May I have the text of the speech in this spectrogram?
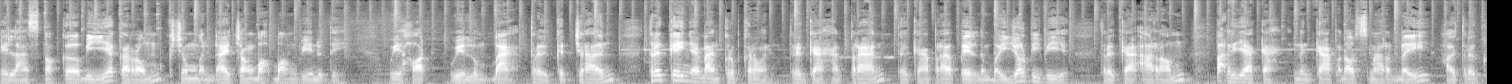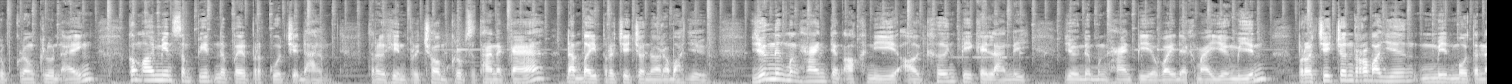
កីឡា stalker ប៊ីយ៉ាការ៉ុមខ្ញុំមិនដែលចង់បោះបង់វានោះទេ វាហត់វាលំបាកត្រូវគិតច្រើនត្រូវគេងឲ្យបានគ្រប់គ្រាន់ត្រូវការហាត់ប្រាណត្រូវការប្រើពេលដើម្បីយល់ពីវាត្រូវការអារម្មណ៍បរិយាកាសនិងការបដោតស្មារតីហើយត្រូវគ្រប់គ្រងខ្លួនឯងកុំឲ្យមានសម្ពាធនៅពេលប្រកួតជាដើមត្រូវហ៊ានប្រឈមគ្រប់ស្ថានភាពដើម្បីប្រជាជនរបស់យើងយើងនឹងបង្ហាញទាំងអស់គ្នាឲ្យឃើញពីកីឡានេះយើងនឹងបង្ហាញពីអ្វីដែលខ្មែរយើងមានប្រជាជនរបស់យើងមានមោទន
